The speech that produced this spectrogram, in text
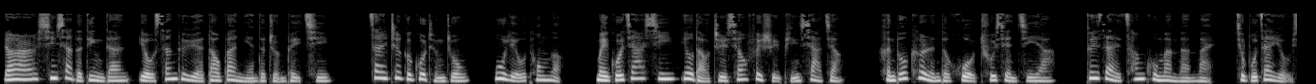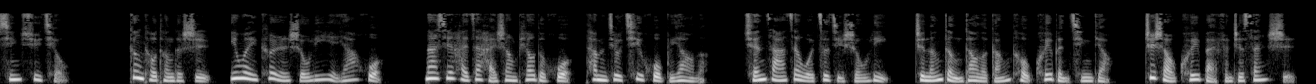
然而新下的订单有三个月到半年的准备期，在这个过程中，物流通了，美国加息又导致消费水平下降，很多客人的货出现积压，堆在仓库慢慢卖，就不再有新需求。更头疼的是，因为客人手里也压货。那些还在海上漂的货，他们就弃货不要了，全砸在我自己手里，只能等到了港口亏本清掉，至少亏百分之三十。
